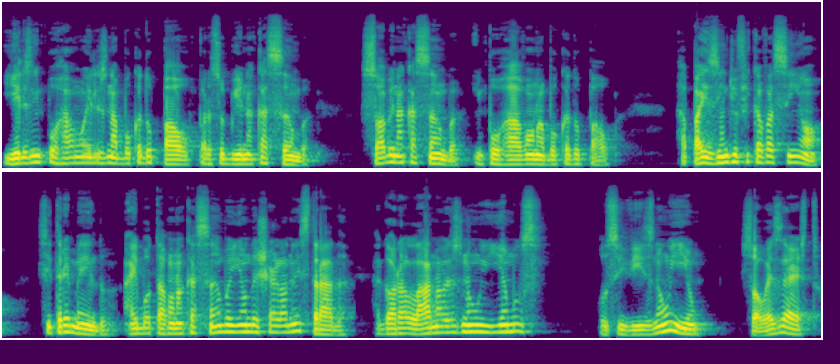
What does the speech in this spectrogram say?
e eles empurravam eles na boca do pau para subir na caçamba. Sobe na caçamba, empurravam na boca do pau. Rapaz índio ficava assim, ó, se tremendo. Aí botavam na caçamba e iam deixar lá na estrada. Agora lá nós não íamos. Os civis não iam, só o exército.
